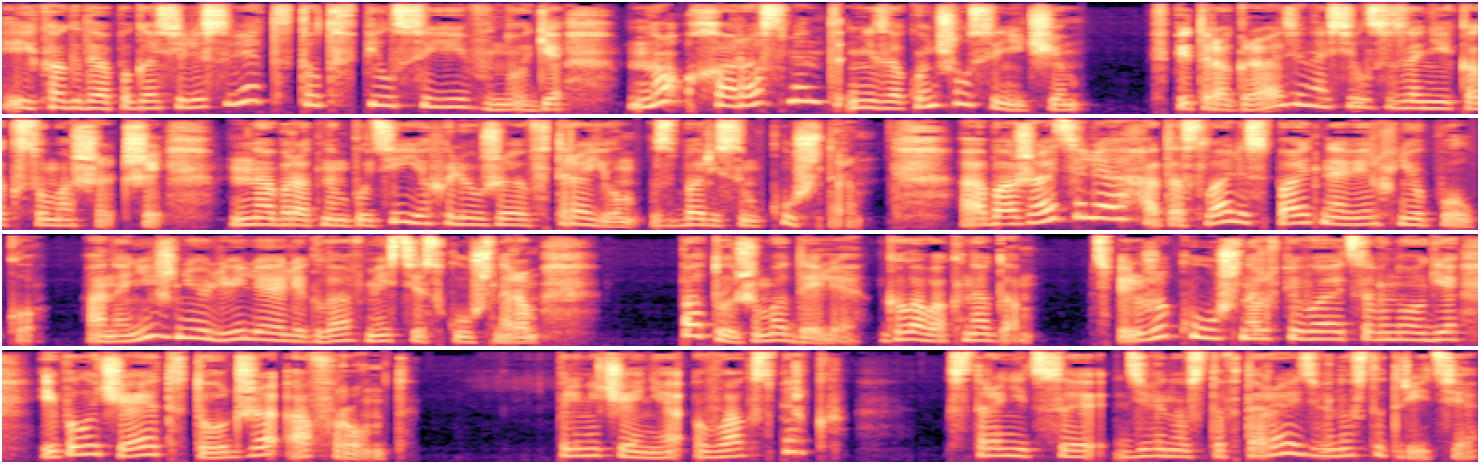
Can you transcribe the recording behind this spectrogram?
и когда погасили свет, тот впился ей в ноги, но харасмент не закончился ничем. В Петрограде носился за ней как сумасшедший. На обратном пути ехали уже втроем с Борисом Кушнером. Обожателя отослали спать на верхнюю полку, а на нижнюю Лилия легла вместе с Кушнером по той же модели, голова к ногам. Теперь уже Кушнер впивается в ноги и получает тот же афронт. Примечание Ваксберг, страницы 92-93,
